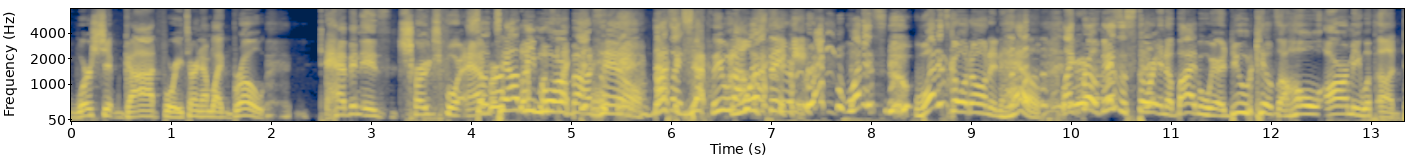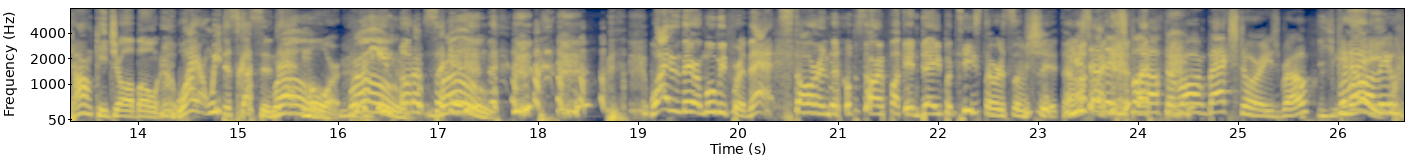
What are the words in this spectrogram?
worship God for eternity. I'm like, bro, heaven is church forever. So tell me more like, about hell. That's like, exactly what I was thinking. right? What is what is going on in hell? Like, bro, there's a story in the Bible where a dude kills a whole army with a donkey jawbone. Why aren't we discussing that more? bro, you know what I'm saying? Why isn't there a movie for that starring starring fucking Dave Batista or some shit? dog? You said they spun like- off the wrong backstories, bro. You know what I Right. mean?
